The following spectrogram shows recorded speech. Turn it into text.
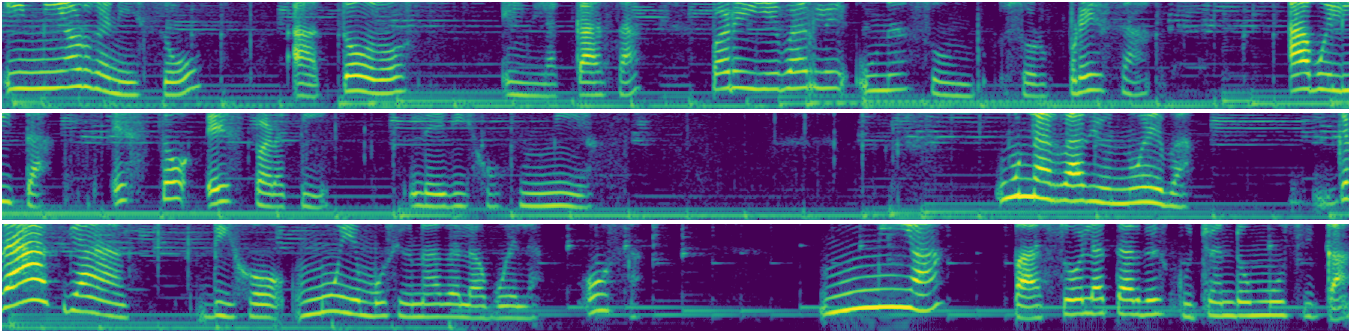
y Mía organizó a todos en la casa para llevarle una sorpresa. Abuelita, esto es para ti, le dijo Mía. Una radio nueva. Gracias, dijo muy emocionada la abuela. Osa. Mía pasó la tarde escuchando música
